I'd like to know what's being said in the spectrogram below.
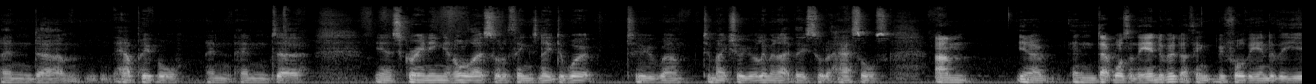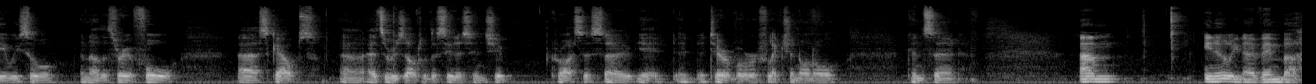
and um, how people and and uh, you know screening and all those sort of things need to work to um, to make sure you eliminate these sort of hassles. Um, you know, and that wasn't the end of it. I think before the end of the year, we saw another three or four uh, scalps uh, as a result of the citizenship crisis. So yeah, a, a terrible reflection on all concerned. Um, in early November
